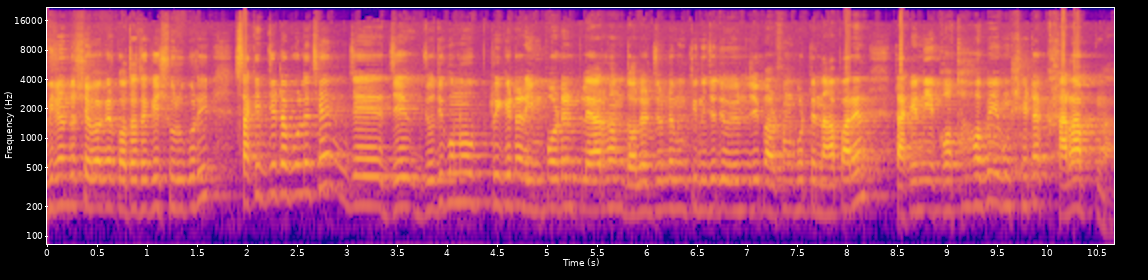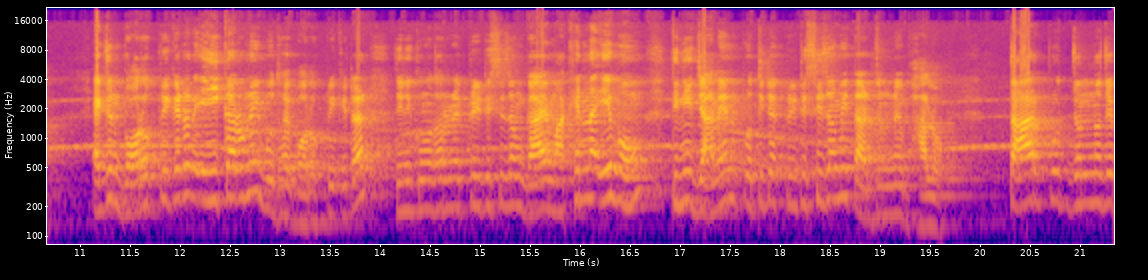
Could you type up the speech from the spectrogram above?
বীরেন্দ্র সেবাগের কথা থেকে শুরু করি। সাকিব যেটা বলেছেন যে যে যদি কোনো ক্রিকেটার ইম্পর্টেন্ট প্লেয়ার হন দলের জন্য এবং তিনি যদি ওই অনুযায়ী পারফর্ম করতে না পারেন, তাকে নিয়ে কথা হবে এবং সেটা খারাপ না। একজন বড় ক্রিকেটার এই কারণেই বোধহয় বড় ক্রিকেটার তিনি কোনো ধরনের ক্রিটিসিজম গায়ে মাখেন না এবং তিনি জানেন প্রতিটা ক্রিটিসিজমই তার জন্য ভালো। তার জন্য যে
